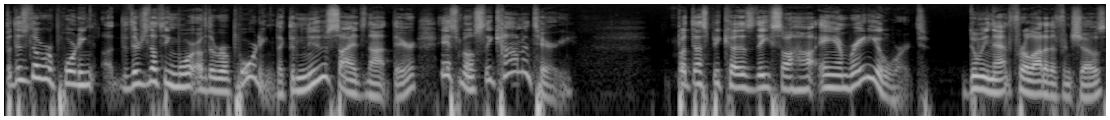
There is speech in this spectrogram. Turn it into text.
But there's no reporting. There's nothing more of the reporting. Like the news side's not there. It's mostly commentary. But that's because they saw how AM radio worked. Doing that for a lot of different shows,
